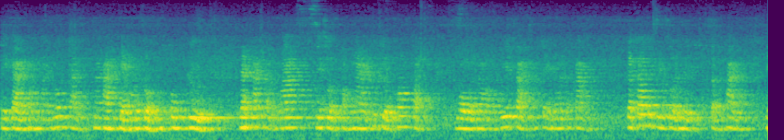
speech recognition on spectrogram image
ในการทำงานร่วมกันนะคะอย่างผสมกลมกลืนและคาดหวังว่าในส่วนของงานที่เกี่ยวข้องกับววนวิทยาศาสตร์วิจัยนวัตกรรม จะเข้าไปเป็นส่วนหนึ่งสำคัญใน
